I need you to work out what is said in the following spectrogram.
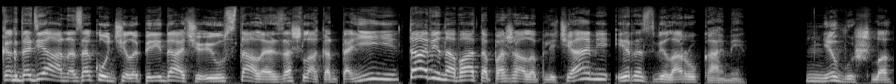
Когда Диана закончила передачу и усталая зашла к Антонине, та виновато пожала плечами и развела руками. «Не вышло.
